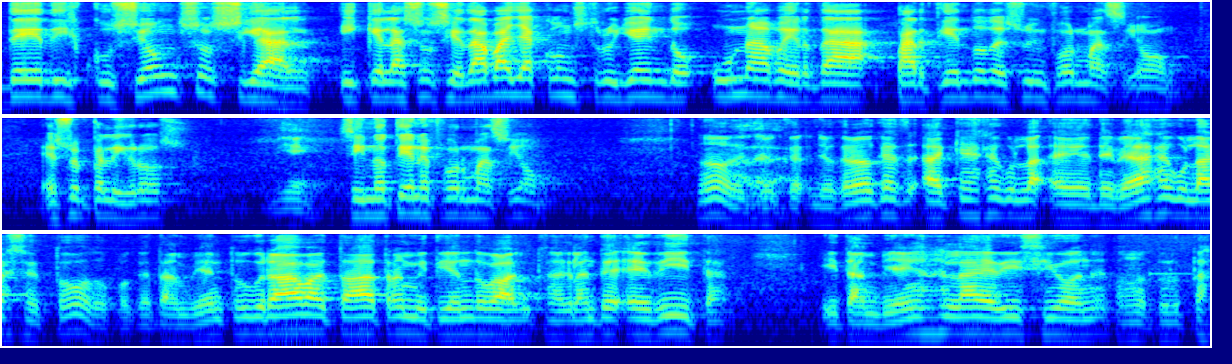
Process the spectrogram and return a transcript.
de discusión social y que la sociedad vaya construyendo una verdad partiendo de su información. Eso es peligroso. Bien. Si no tiene formación. No, yo, yo creo que hay que regular, eh, debería regularse todo, porque también tú grabas, estás transmitiendo, adelante edita, y también en las ediciones, cuando tú estás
